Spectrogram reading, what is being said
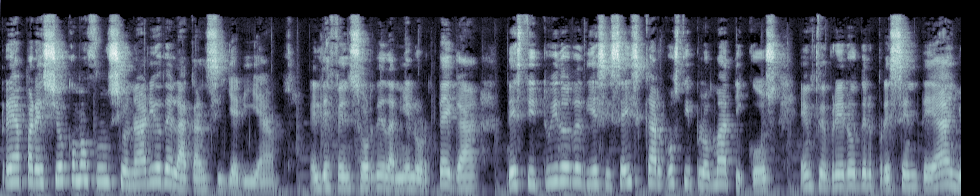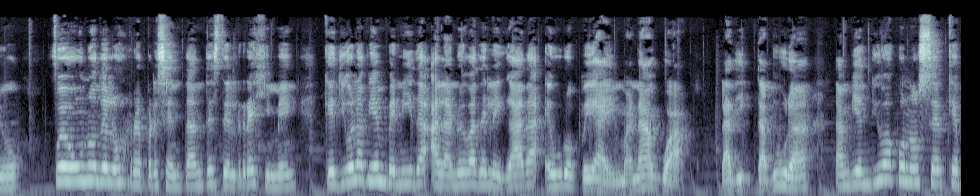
reapareció como funcionario de la Cancillería. El defensor de Daniel Ortega, destituido de 16 cargos diplomáticos en febrero del presente año, fue uno de los representantes del régimen que dio la bienvenida a la nueva delegada europea en Managua. La dictadura también dio a conocer que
